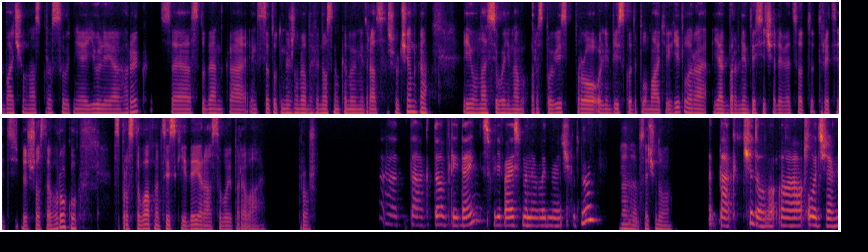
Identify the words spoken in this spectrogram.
Я бачу, у нас присутня Юлія Грик, це студентка Інституту міжнародних відносин КНУ Тараса Шевченка. І у нас сьогодні нам розповість про олімпійську дипломатію Гітлера, як Берлін 1936 року спростував нацистські ідеї расової переваги. Прошу. Так, добрий день. Сподіваюсь, мене видно і чутно. Да, да, все чудово. Так, чудово. Отже,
